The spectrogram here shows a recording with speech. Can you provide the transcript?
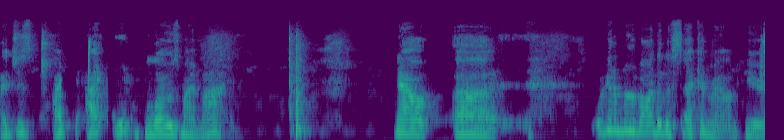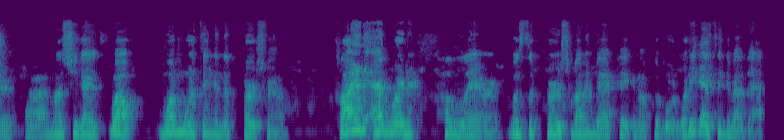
I just, I, I, it blows my mind. Now, uh, we're going to move on to the second round here, uh, unless you guys, well, one more thing in the first round. Clyde Edward Helaire was the first running back taken off the board. What do you guys think about that?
